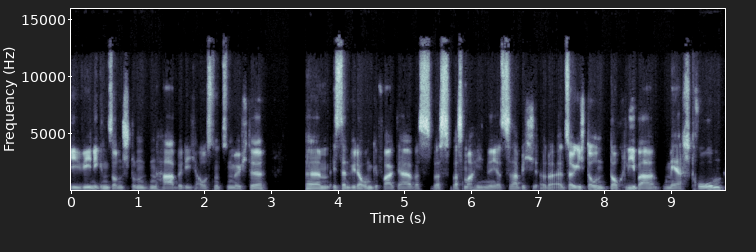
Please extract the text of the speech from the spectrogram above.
die wenigen Sonnenstunden habe, die ich ausnutzen möchte, ähm, ist dann wiederum gefragt, ja, was, was, was mache ich denn jetzt? Habe ich oder erzeuge ich doch, doch lieber mehr Strom?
